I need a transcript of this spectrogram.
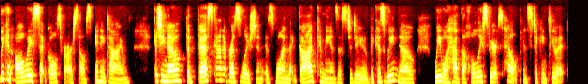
we can always set goals for ourselves anytime. But you know, the best kind of resolution is one that God commands us to do because we know we will have the Holy Spirit's help in sticking to it.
